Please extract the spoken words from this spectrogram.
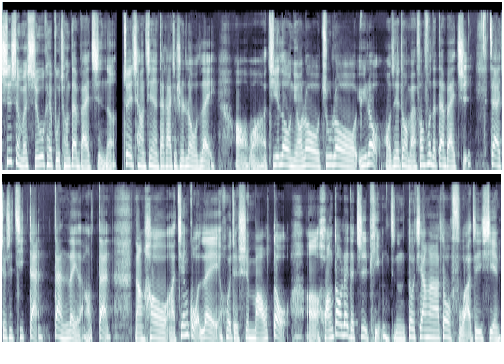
吃什么食物可以补充蛋白质呢？最常见的大概就是肉类哦，哇，鸡肉、牛肉、猪肉、鱼肉哦，这些都有蛮丰富的蛋白质。再来就是鸡蛋、蛋类了，哦，蛋，然后啊，坚果类或者是毛豆、呃，黄豆类的制品，嗯，豆浆啊、豆腐啊这些，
